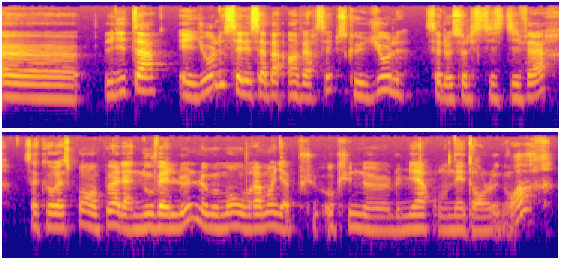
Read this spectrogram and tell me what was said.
euh, Lita et Yule, c'est les sabbats inversés, puisque Yule, c'est le solstice d'hiver. Ça correspond un peu à la nouvelle Lune, le moment où vraiment il n'y a plus aucune lumière, on est dans le noir.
